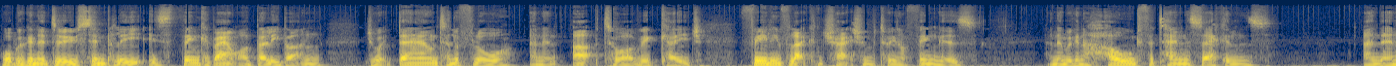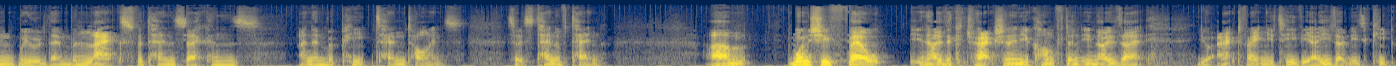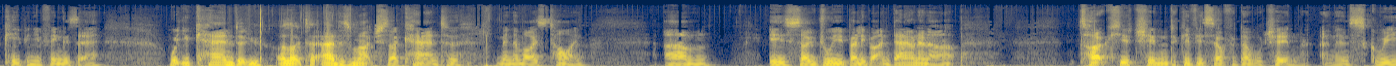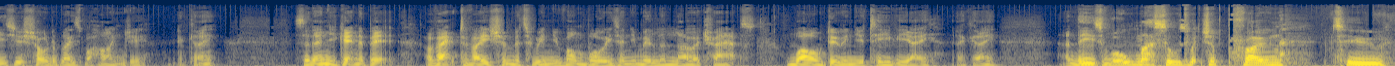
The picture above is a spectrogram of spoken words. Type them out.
what we're going to do simply is think about our belly button, draw it down to the floor and then up to our rib cage feeling for that contraction between our fingers and then we're going to hold for 10 seconds and then we would then relax for 10 seconds and then repeat 10 times. So it's 10 of 10 um, once you've felt you know the contraction and you're confident you know that you're activating your TVA you don't need to keep keeping your fingers there. What you can do I like to add as much as I can to minimize time. Um, is so draw your belly button down and up, tuck your chin to give yourself a double chin, and then squeeze your shoulder blades behind you. Okay, so then you're getting a bit of activation between your rhomboids and your middle and lower traps while doing your TVA. Okay, and these are all muscles which are prone to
